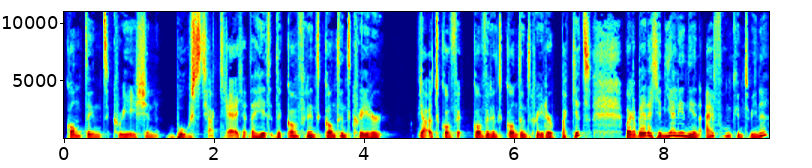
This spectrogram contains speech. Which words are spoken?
Content Creation Boost gaat krijgen. Dat heet de Confident Content Creator ja, het Confident Content Creator pakket, waarbij dat je niet alleen die een iPhone kunt winnen,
